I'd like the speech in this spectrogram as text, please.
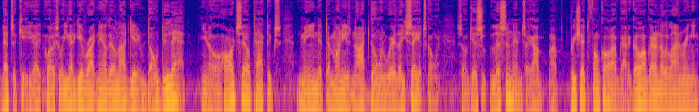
that's a key. I, well, that's what you got to give right now. They'll not get it. Don't do that. You know, hard sell tactics mean that the money is not going where they say it's going. So just listen and say, I, I appreciate the phone call. I've got to go. I've got another line ringing.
